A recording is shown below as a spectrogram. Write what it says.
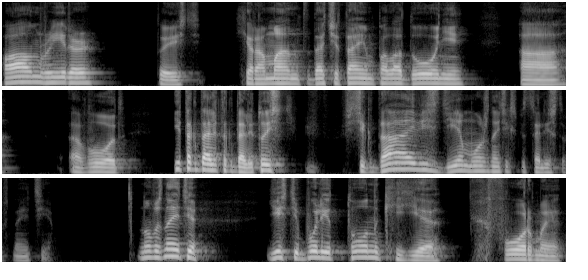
Palm reader, то есть хиромант, да, читаем по ладони, а, вот, и так далее, так далее. То есть всегда и везде можно этих специалистов найти. Но вы знаете, есть и более тонкие формы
